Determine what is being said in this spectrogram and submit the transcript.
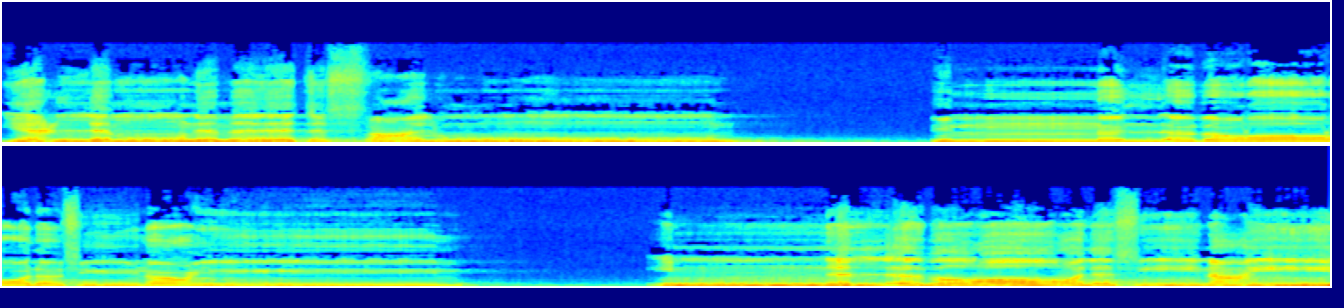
يعلمون ما تفعلون. إن الأبرار لفي نعيم. إن الأبرار لفي نعيم.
